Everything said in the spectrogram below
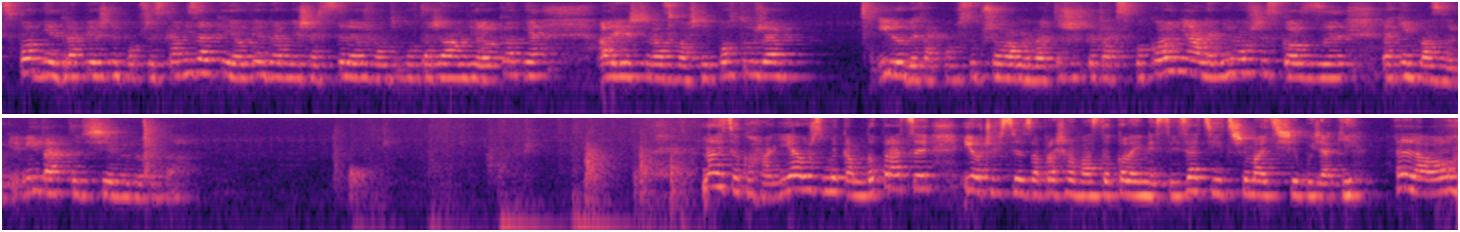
spodnie drapieżne, poprzez kamizelkę. Ja uwielbiam mieszać style, już Wam to powtarzałam wielokrotnie, ale jeszcze raz właśnie powtórzę. I lubię tak po prostu przełamywać, troszeczkę tak spokojnie, ale mimo wszystko z takim pazurkiem. I tak to dzisiaj wygląda. No i co kochani, ja już zmykam do pracy i oczywiście zapraszam Was do kolejnej stylizacji. Trzymajcie się buziaki. Hello!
